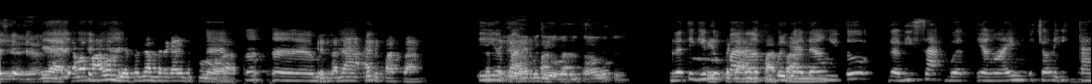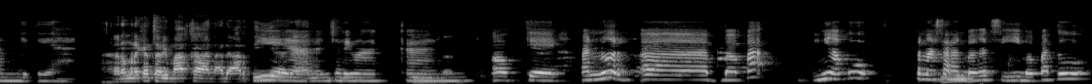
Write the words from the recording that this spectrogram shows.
iya, iya. Ya, kalau malam biasanya mereka itu keluar. Heeh. Biasanya akan dipasang. Iya Ketika Pak. Iya, aku juga baru tahu itu. Berarti gitu Itu Pak, lagu pasang. begadang itu gak bisa buat yang lain kecuali ikan gitu ya. Karena mereka cari makan, ada artinya Iya, kan. cari makan. Oke, Pak Nur, eh, Bapak, ini aku penasaran Hmm. banget sih. Bapak tuh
